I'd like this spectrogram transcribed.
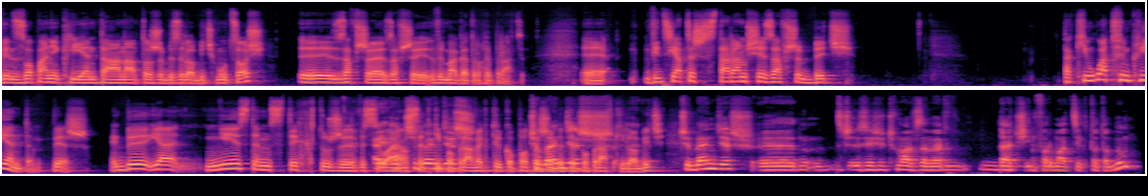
więc złapanie klienta na to, żeby zrobić mu coś, yy, zawsze, zawsze wymaga trochę pracy. Yy, więc ja też staram się zawsze być takim łatwym klientem, wiesz. Jakby ja nie jestem z tych, którzy wysyłają Ej, setki będziesz, poprawek tylko po to, żeby będziesz, te poprawki robić. Czy będziesz, yy, czy, czy masz zamiar dać informację, kto to był?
